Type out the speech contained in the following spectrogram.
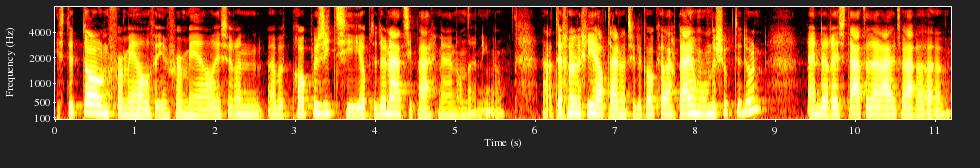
is de toon formeel of informeel? Is er een uh, propositie op de donatiepagina en andere dingen? Nou, technologie helpt daar natuurlijk ook heel erg bij om onderzoek te doen. En de resultaten daaruit waren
